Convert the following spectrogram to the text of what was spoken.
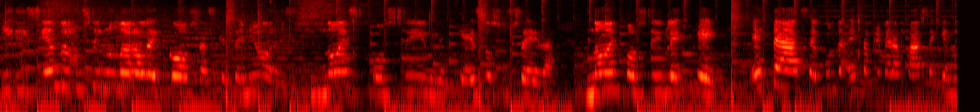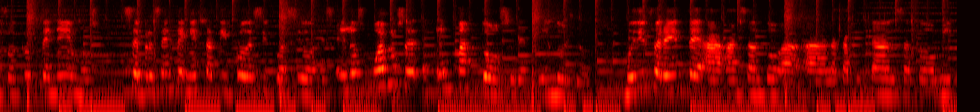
y diciéndole un sinnúmero de cosas que, señores, no es posible que eso suceda. No es posible que esta segunda, esta primera fase que nosotros tenemos se presente en este tipo de situaciones. En los pueblos es, más dócil, entiendo yo, muy diferente a, Santo, a, la capital, Santo Domingo,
